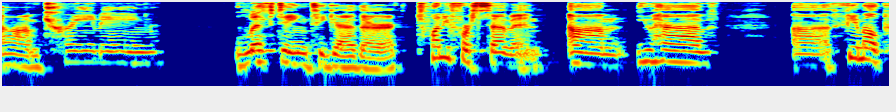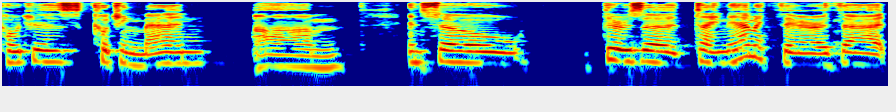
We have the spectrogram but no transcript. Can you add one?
um, training, lifting together 24 7. Um, you have uh, female coaches coaching men. Um, and so there's a dynamic there that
